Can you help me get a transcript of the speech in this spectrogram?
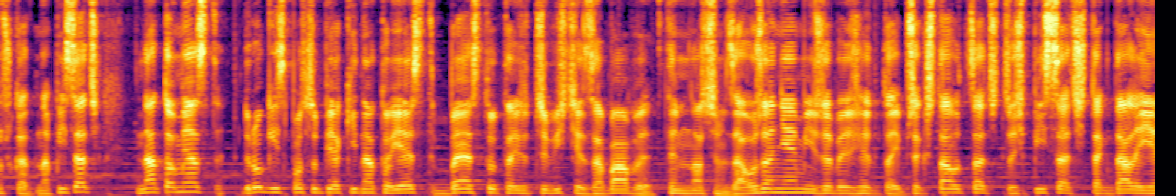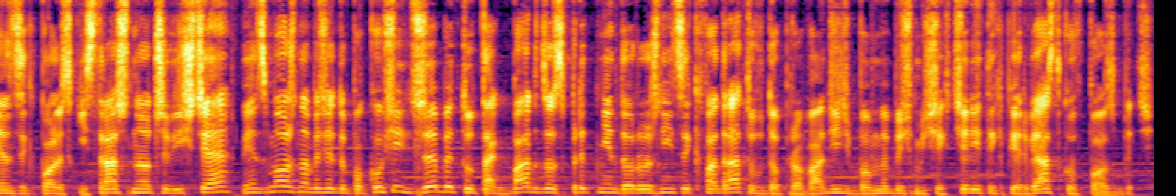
przykład napisać, natomiast drugi sposób jaki na to jest, bez tutaj rzeczywiście zabawy z tym naszym założeniem i żeby się tutaj przekształcać, coś pisać i tak dalej, język polski straszny oczywiście, więc można by się tu pokusić, żeby tu tak bardzo sprytnie do różnicy kwadratów doprowadzić, bo my byśmy się chcieli tych pierwiastków pozbyć.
